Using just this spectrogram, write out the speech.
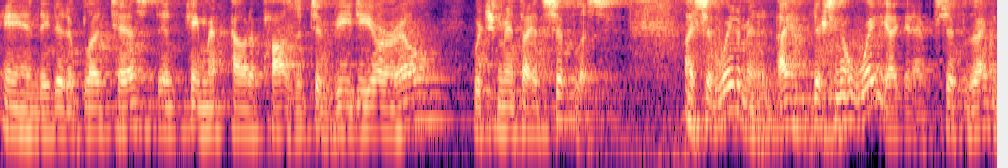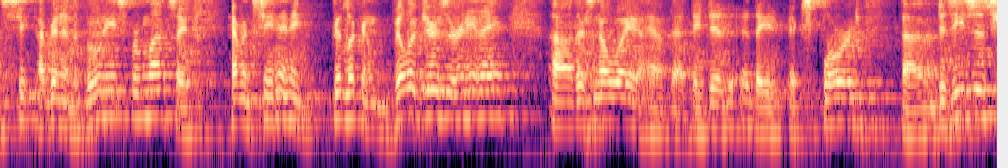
and they did a blood test and came out a positive VDRL, which meant I had syphilis. I said, wait a minute, I, there's no way I could have syphilis. I haven't seen, I've been in the boonies for months. I haven't seen any good looking villagers or anything. Uh, there's no way I have that. They did, they explored, uh, diseases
